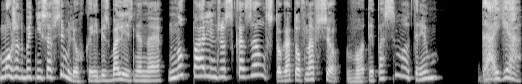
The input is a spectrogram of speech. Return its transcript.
Может быть, не совсем легкое и безболезненное, но парень же сказал, что готов на все. Вот и посмотрим. «Да я!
